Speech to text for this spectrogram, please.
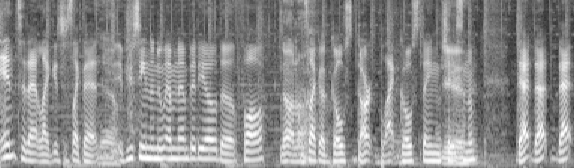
into that, like it's just like that. Yeah. If you've seen the new Eminem video, the fall, No, no. it's like a ghost, dark black ghost thing chasing Yeah. him. That that that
